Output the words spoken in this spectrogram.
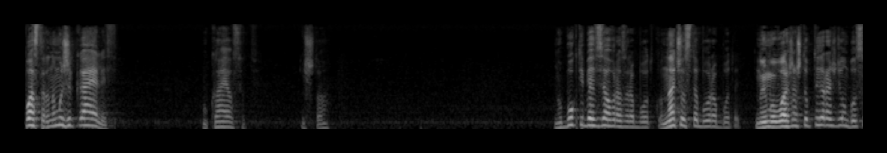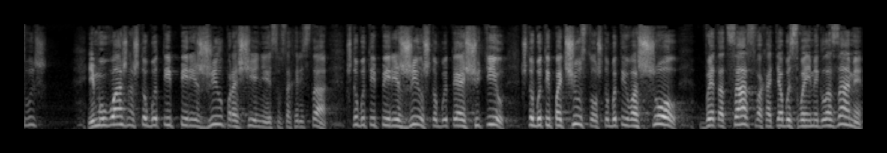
Пастор, ну мы же каялись. Каялся ты. И что? Ну Бог тебя взял в разработку, начал с тобой работать. Но ему важно, чтобы ты рожден был свыше. Ему важно, чтобы ты пережил прощение Иисуса Христа, чтобы ты пережил, чтобы ты ощутил, чтобы ты почувствовал, чтобы ты вошел в это царство хотя бы своими глазами.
